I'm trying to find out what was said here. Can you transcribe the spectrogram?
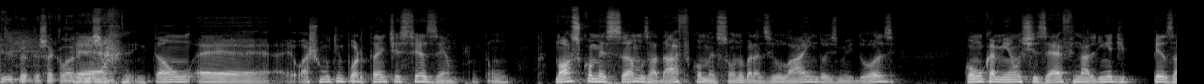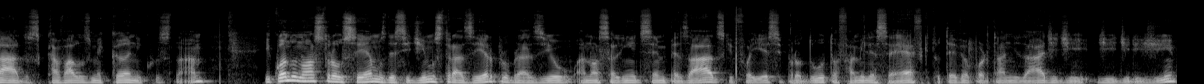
E deixar claro é, isso. Então é, eu acho muito importante esse exemplo. Então nós começamos, a DAF começou no Brasil lá em 2012, com o caminhão XF na linha de pesados, cavalos mecânicos. Né? E quando nós trouxemos, decidimos trazer para o Brasil a nossa linha de semi-pesados, que foi esse produto, a família CF, que tu teve a oportunidade de, de dirigir,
